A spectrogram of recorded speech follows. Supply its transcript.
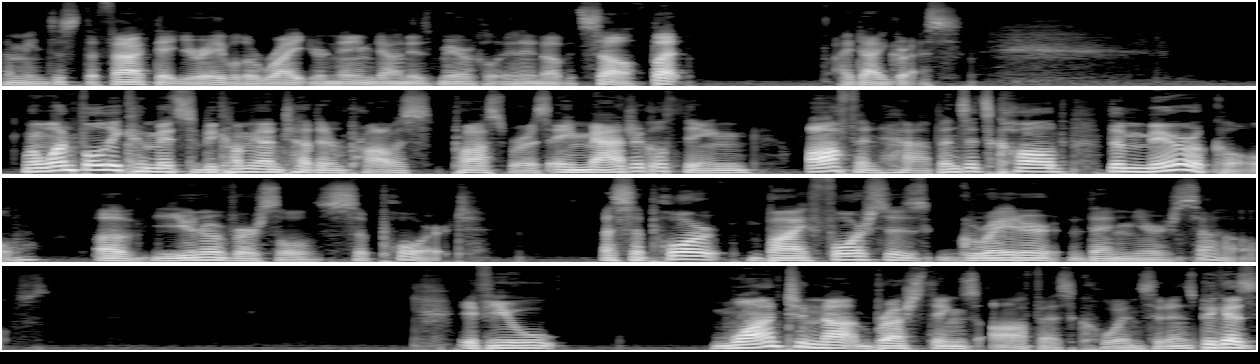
I mean, just the fact that you're able to write your name down is miracle in and of itself. But I digress. When one fully commits to becoming untethered and pros- prosperous, a magical thing often happens. It's called the miracle of universal support, a support by forces greater than yourselves. If you want to not brush things off as coincidence because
